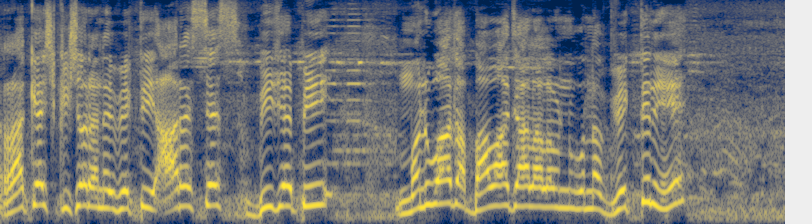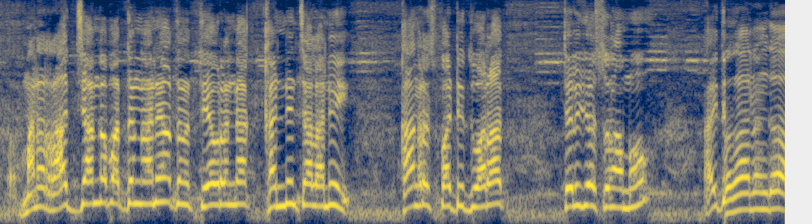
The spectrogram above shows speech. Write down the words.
రాకేష్ కిషోర్ అనే వ్యక్తి ఆర్ఎస్ఎస్ బీజేపీ మనువాద భావాజాలలో ఉన్న వ్యక్తిని మన రాజ్యాంగబద్ధంగానే అతను తీవ్రంగా ఖండించాలని కాంగ్రెస్ పార్టీ ద్వారా తెలియజేస్తున్నాము. అయితే ప్రధానంగా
